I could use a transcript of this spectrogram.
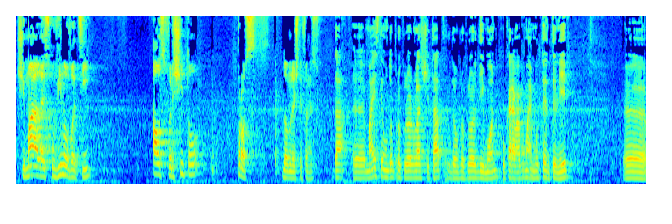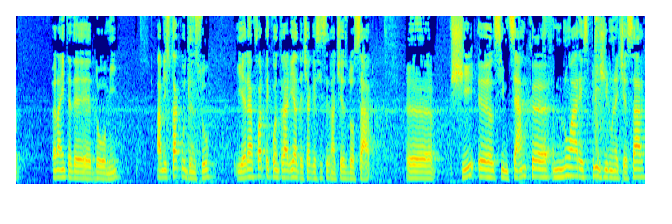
și mai ales cu vinovății, au sfârșit-o prost, domnule Ștefănescu. Da, uh, mai este un domn procuror, nu l-ați citat, domnul procuror Dimon, cu care am avut mai multe întâlniri uh, înainte de 2000. Am discutat cu dânsul, era foarte contrariat de ce a găsit în acest dosar uh, și îl simțeam că nu are sprijinul necesar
